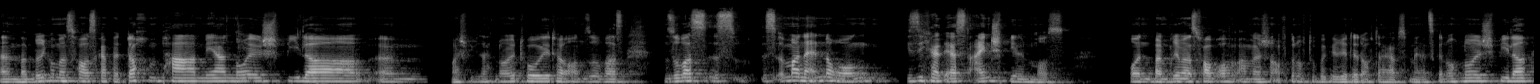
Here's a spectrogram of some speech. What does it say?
Ähm, beim Brinkum SV, es gab ja doch ein paar mehr neue Spieler, ähm, zum Beispiel gesagt, neue Torhüter und sowas. Und sowas ist, ist immer eine Änderung, die sich halt erst einspielen muss. Und beim Bremer SV haben wir schon oft genug drüber geredet, auch da gab es mehr als genug neue Spieler.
